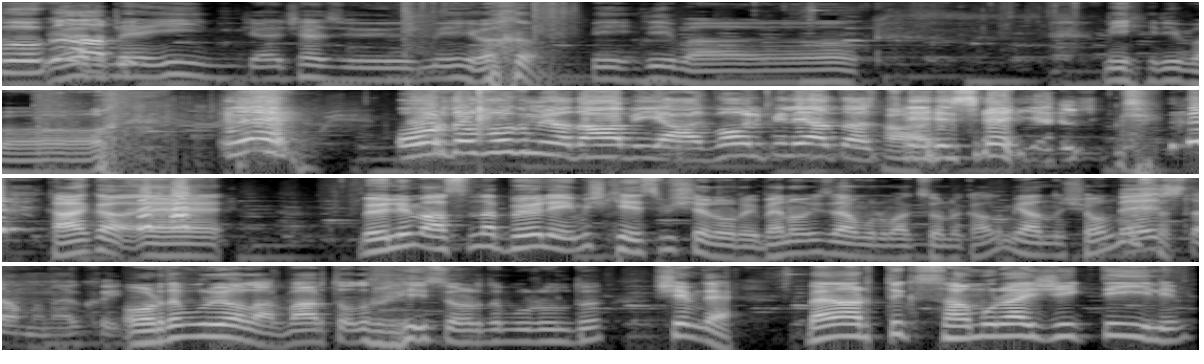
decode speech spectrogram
Buğu abi. Görmeyince çözülmüyor mihriban. Mihriban. Eh! Orada vurmuyordu abi ya. Gol play atar. TS gel. Kanka eee bölüm aslında böyleymiş kesmişler orayı. Ben o yüzden vurmak zorunda kaldım. Yanlış olmasın. Best amına koyayım. Orada vuruyorlar. Bartolo Reis orada vuruldu. Şimdi ben artık Samuray Jack değilim.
